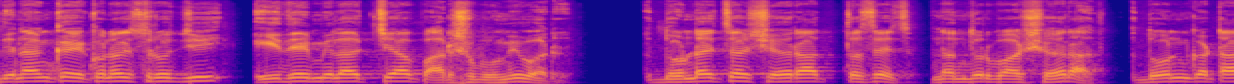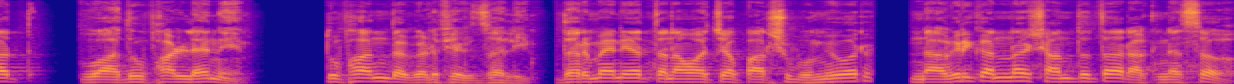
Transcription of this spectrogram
दिनांक एकोणीस रोजी ईद ए मिलादच्या पार्श्वभूमीवर दोंडाईचा शहरात तसेच नंदुरबार शहरात दोन गटात वाद उफाडल्याने तुफान दगडफेक झाली. दरम्यान या तणावाच्या पार्श्वभूमीवर नागरिकांना शांतता राखण्यासह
